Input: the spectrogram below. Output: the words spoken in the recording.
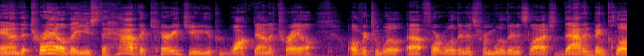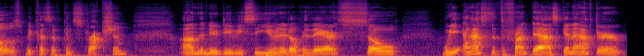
And the trail they used to have that carried you, you could walk down a trail over to Wil- uh, Fort Wilderness from Wilderness Lodge. That had been closed because of construction on the new DVC unit over there. So we asked at the front desk, and after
